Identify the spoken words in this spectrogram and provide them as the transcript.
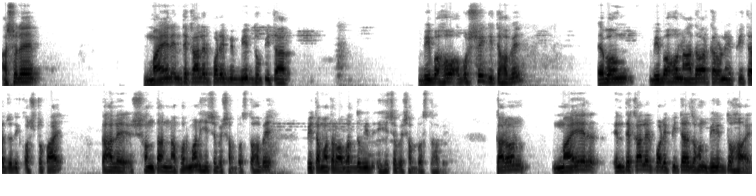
আসলে মায়ের ইন্তেকালের পরে বৃদ্ধ পিতার বিবাহ অবশ্যই দিতে হবে এবং বিবাহ না দেওয়ার কারণে পিতা যদি কষ্ট পায়, তাহলে সন্তান নাফরমান হিসেবে সাব্যস্ত হবে, পিতামাতার অবাধ্য হিসেবে সাব্যস্ত হবে। কারণ মায়ের ইন্তেকালের পরে পিতা যখন বিরুদ্ধ হয়,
